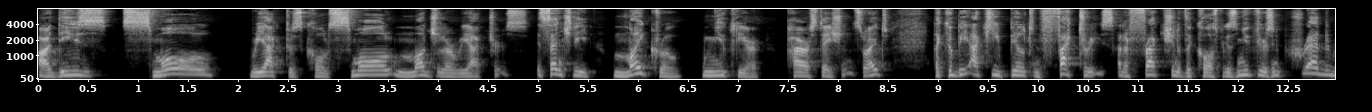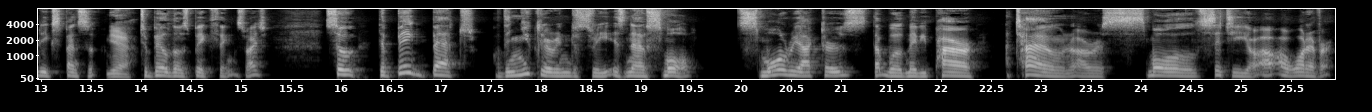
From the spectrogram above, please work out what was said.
are these small reactors called small modular reactors, essentially micro nuclear power stations, right? That could be actually built in factories at a fraction of the cost because nuclear is incredibly expensive Yeah. to build those big things, right? So the big bet of the nuclear industry is now small, small reactors that will maybe power a town or a small city or, or whatever.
